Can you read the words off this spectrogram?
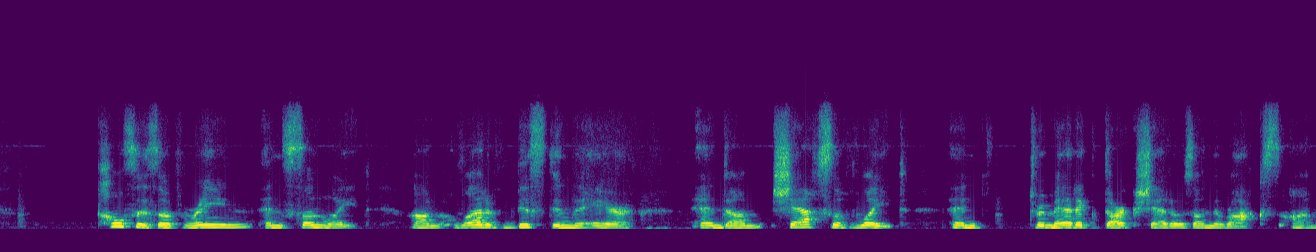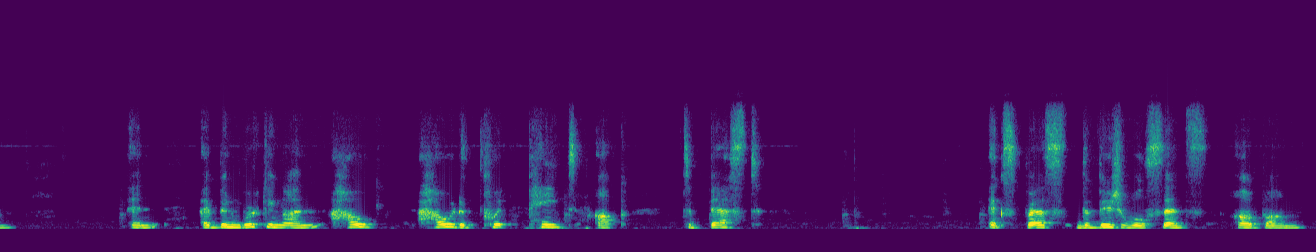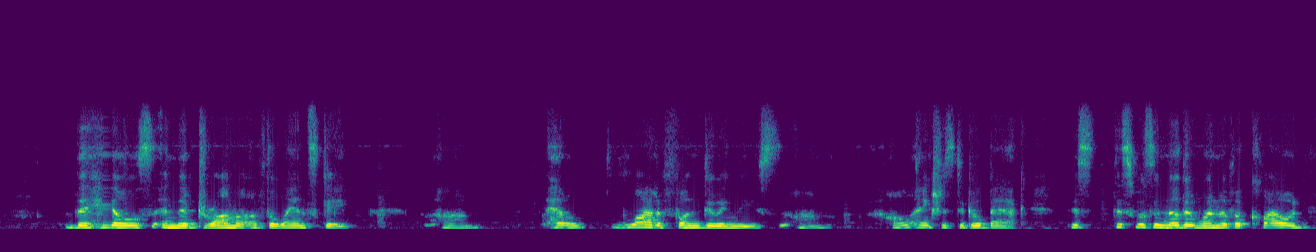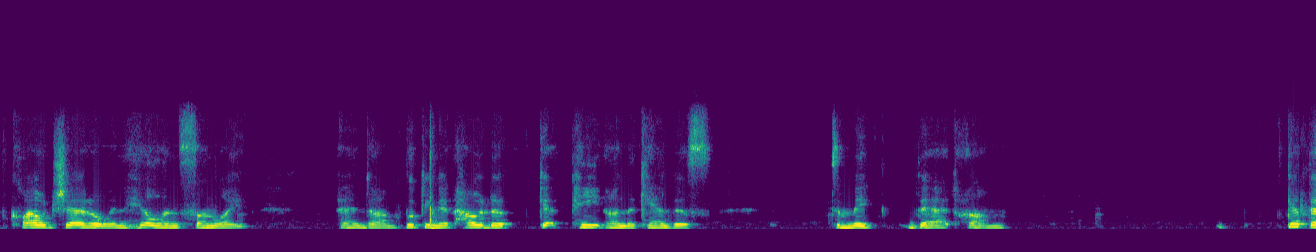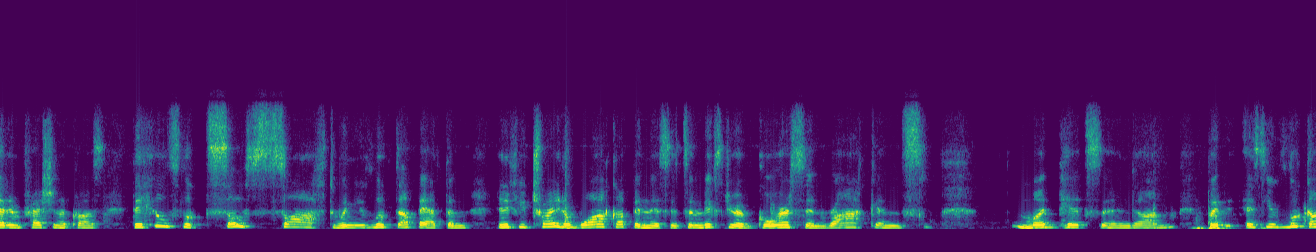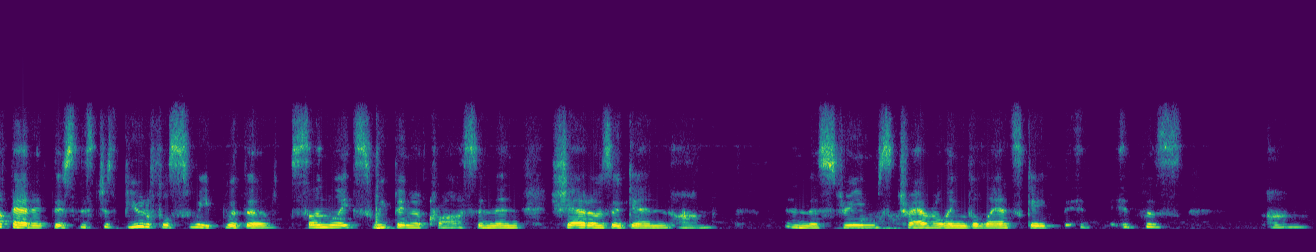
pulses of rain and sunlight, um, a lot of mist in the air, and um, shafts of light and dramatic dark shadows on the rocks. Um, and I've been working on how how to put paint up to best express the visual sense of um, the hills and the drama of the landscape. Um, had a lot of fun doing these. Um, all anxious to go back. This this was another one of a cloud cloud shadow and hill and sunlight, and um, looking at how to get paint on the canvas to make that um, get that impression across. The hills looked so soft when you looked up at them. And if you try to walk up in this, it's a mixture of gorse and rock and mud pits. And, um, but as you look up at it, there's this just beautiful sweep with the sunlight sweeping across and then shadows again. Um, and the streams traveling the landscape. It, it was, um,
